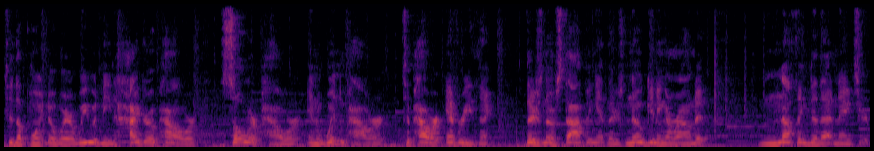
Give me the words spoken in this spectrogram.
to the point to where we would need hydropower, solar power, and wind power to power everything. There's no stopping it, there's no getting around it, nothing to that nature.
